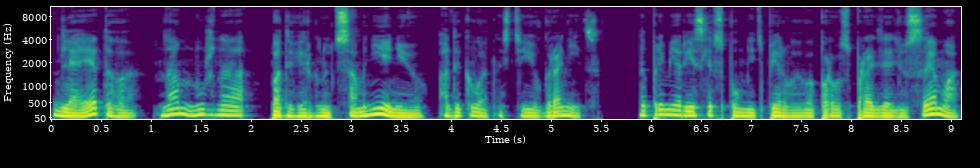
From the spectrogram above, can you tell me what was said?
Для этого нам нужно подвергнуть сомнению адекватности ее границ. Например, если вспомнить первый вопрос про дядю Сэма,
